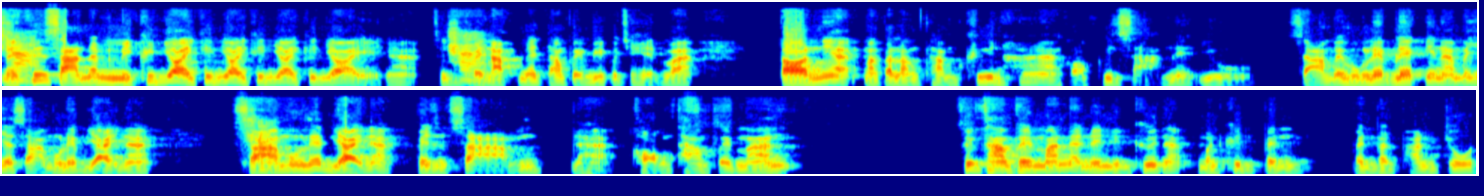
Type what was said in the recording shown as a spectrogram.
ในค่ะขึ้นสามนั้นมันมีขึ้นย่อยขึ้นย่อยขึ้นย่อยขึ้นย่อยนะฮะซึ่งค่ะไปนับในทางเฟรมวิก็จะเห็นว่า ตอนเนี้ยมันกำลังทำขึ้นห้าของขึ้นสามเนี่ยอยู่สามไม่วงเล็บเล็กนี่นะไม่ใช่สามวงเล็บใหญ่นะสามวงเล็บใหญ่เนี่ยเป็นสามนะฮะของไทม์เฟรมมันซึ่งไทม์เฟรมมันเนี่ยในหนึ่งขึ้นอะมันขึ้นเป็นเป็นพันๆจุด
